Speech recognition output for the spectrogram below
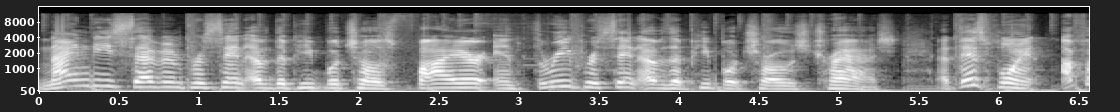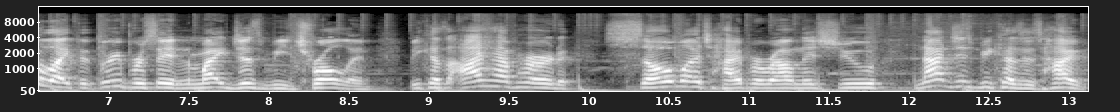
97% of the people chose fire and 3% of the people chose trash. At this point, I feel like the 3% might just be trolling because I have heard so much hype around this shoe, not just because it's hyped,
